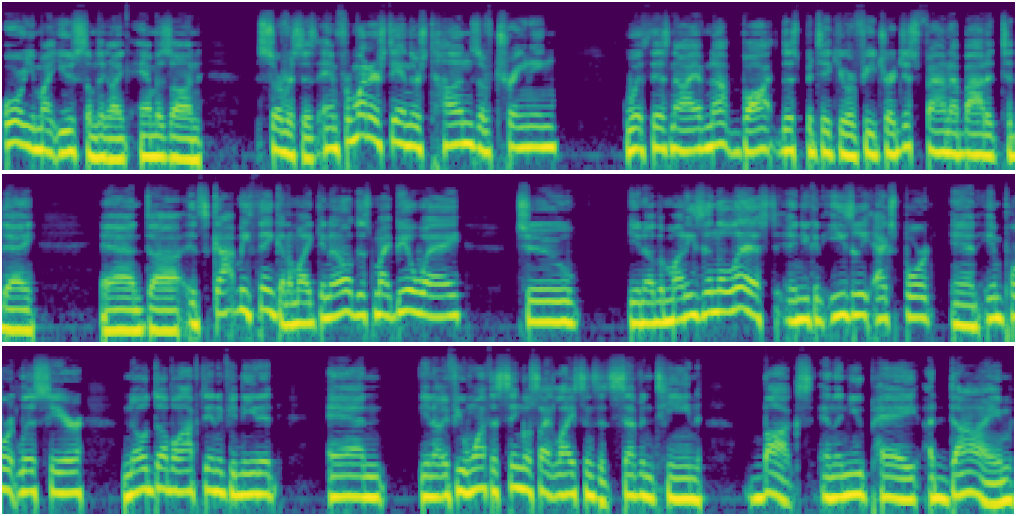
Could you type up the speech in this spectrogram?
or you might use something like Amazon services. And from what I understand, there's tons of training with this. Now, I have not bought this particular feature. I just found about it today. And uh, it's got me thinking. I'm like, you know, this might be a way to, you know, the money's in the list and you can easily export and import lists here. No double opt in if you need it. And, you know, if you want the single site license, it's 17 bucks. And then you pay a dime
